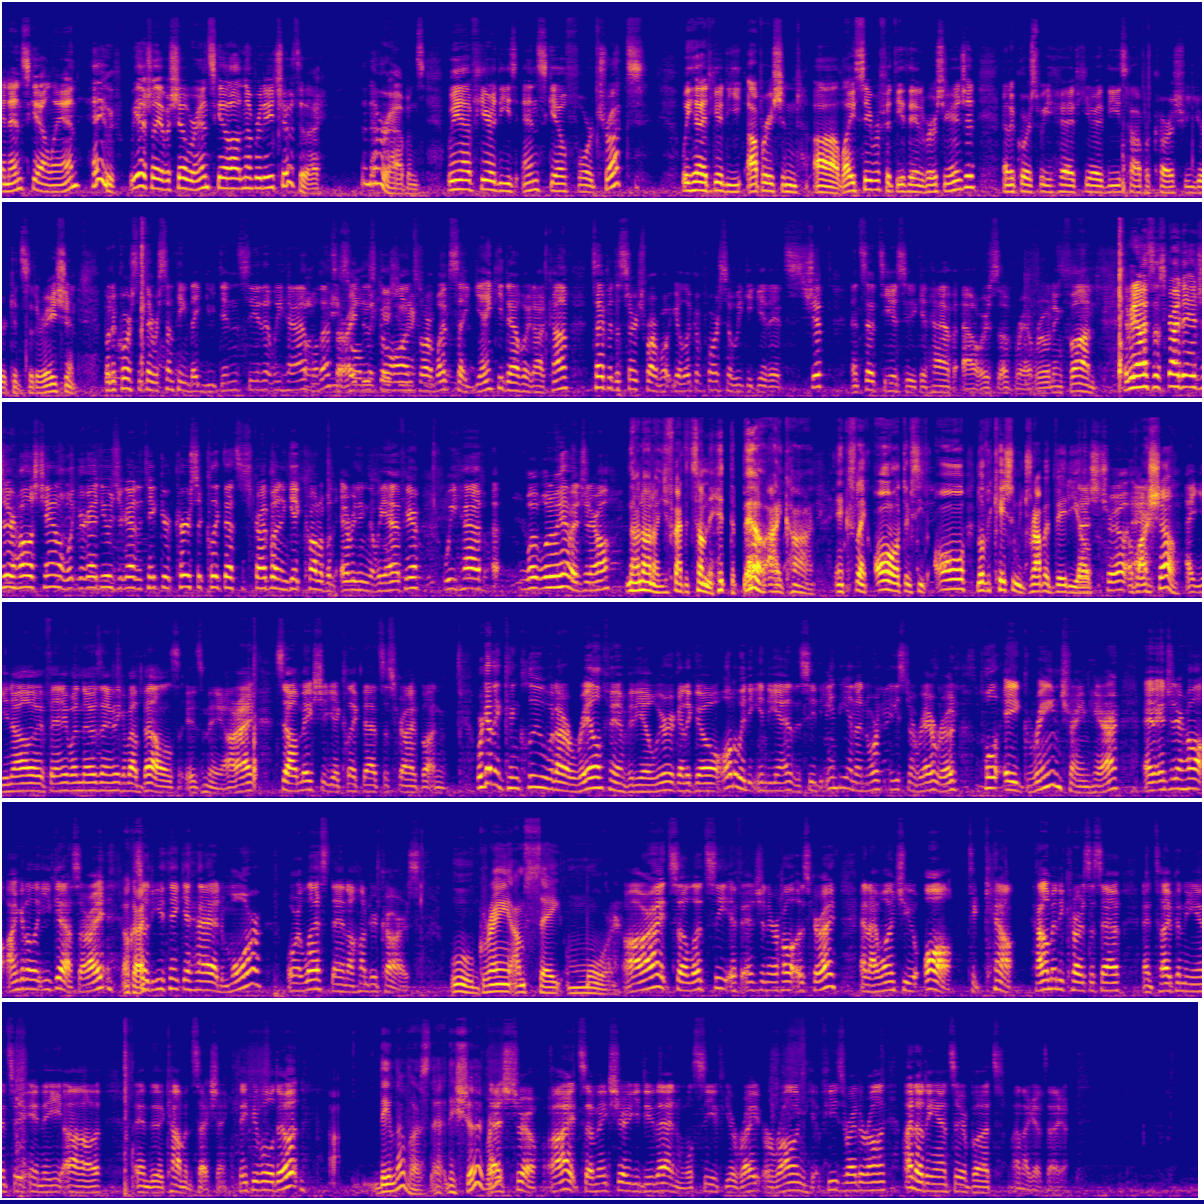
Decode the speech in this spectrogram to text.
And N-Scale Land. Hey, we actually have a show where N-Scale outnumbered show today. That never happens. We have here these N-Scale Ford trucks. We had here the Operation uh, Lifesaver 50th anniversary engine, and of course we had here these hopper cars for your consideration. But of course, if there was something that you didn't see that we have, well, that's all right. Just go on to our website, yankeedabbler.com, type in the search bar what you're looking for so we could get it shipped and sent to you so you can have hours of railroading fun. If you're not subscribed to Engineer Hall's channel, what you're going to do is you're going to take your cursor, click that subscribe button, and get caught up on everything that we have here. We have, uh, what, what do we have, Engineer Hall? No, no, no. You forgot to tell them to hit the bell icon and select all to receive all notification we drop a video That's true. of and, our show. And you know, if anyone knows anything about bells, it's me, alright? So make sure you click that subscribe button. We're going to conclude with our rail fan video. We're going to go all the way to Indiana to see the Indiana Northeastern Railroad pull a grain train here. And Engineer Hall, I'm going to let you guess, alright? Okay. So do you think it had more or less than 100 cars? Ooh, grain, I'm say more. All right, so let's see if Engineer Hall is correct. And I want you all to count how many cars this have and type in the answer in the uh, in the comment section. Think people will do it? They love us. They should, right? That's true. All right, so make sure you do that, and we'll see if you're right or wrong. If he's right or wrong, I know the answer, but I'm not gonna tell you.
